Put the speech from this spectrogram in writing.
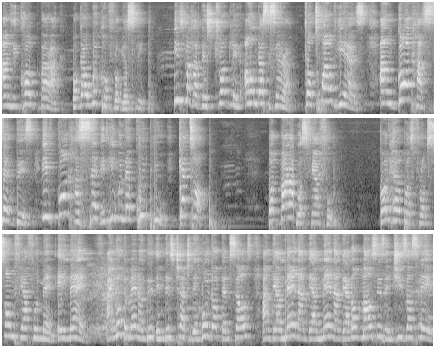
And he called Barak, Oga, wake up from your sleep. Israel had been struggling under Sisera for 12 years. And God has said this. If God has said it, he will equip you. Get up. But Barak was fearful. God help us from some fearful men. Amen. I know the men in this church, they hold up themselves and they are men and they are men and they are not mouses in Jesus' name.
